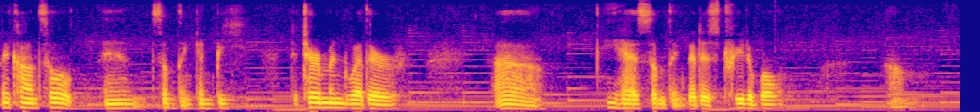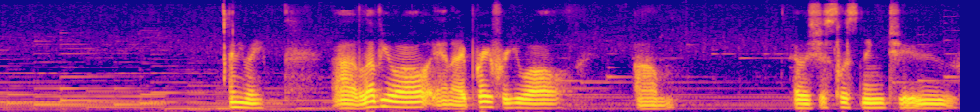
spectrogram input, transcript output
the consult and something can be determined whether uh, he has something that is treatable. Um, anyway, I love you all and I pray for you all. Um, I was just listening to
